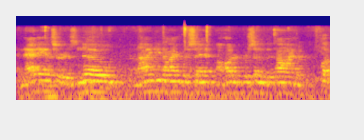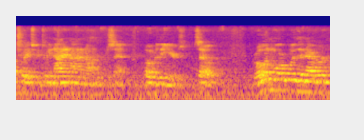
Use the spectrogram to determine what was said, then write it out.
And that answer is no, 99%, 100% of the time, it fluctuates between 99 and 100% over the years. So, growing more wood than ever,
